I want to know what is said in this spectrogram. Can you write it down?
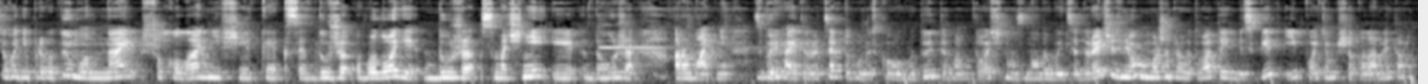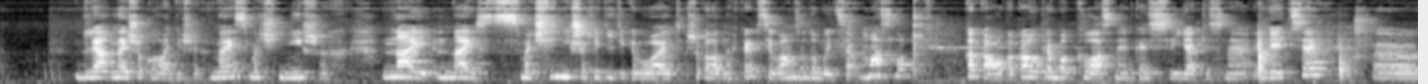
Сьогодні приготуємо найшоколадніші кекси. Дуже вологі, дуже смачні і дуже ароматні. Зберігайте рецепт, обов'язково готуйте, вам точно знадобиться. До речі, з нього можна приготувати і бісквіт, і потім шоколадний торт. Для найшоколадніших, найсмачніших, най, найсмачніших, які тільки бувають шоколадних кексів, вам знадобиться масло, какао. Какао треба класне, якесь якісне яйце, е,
